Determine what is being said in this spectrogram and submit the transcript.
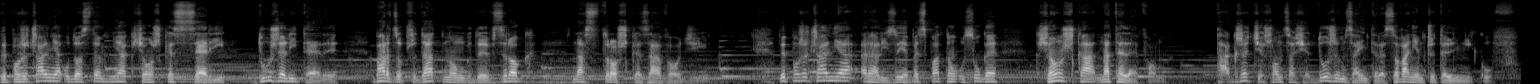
wypożyczalnia udostępnia książkę z serii Duże litery, bardzo przydatną, gdy wzrok nas troszkę zawodzi. Wypożyczalnia realizuje bezpłatną usługę Książka na telefon, także ciesząca się dużym zainteresowaniem czytelników.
